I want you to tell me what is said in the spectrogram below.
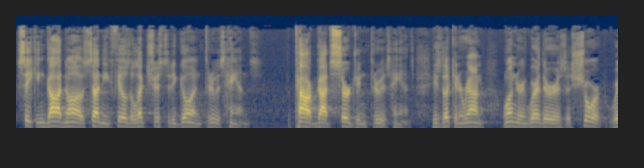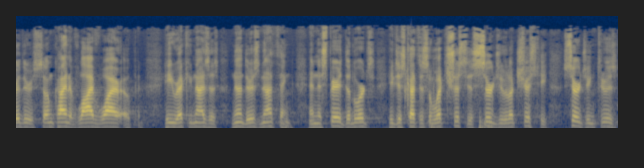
seeking God, and all of a sudden he feels electricity going through his hands, the power of God surging through his hands. He's looking around, wondering where there is a short, where there's some kind of live wire open he recognizes, no, there's nothing. And the Spirit of the Lord's, he just got this electricity, this surge of electricity surging through his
